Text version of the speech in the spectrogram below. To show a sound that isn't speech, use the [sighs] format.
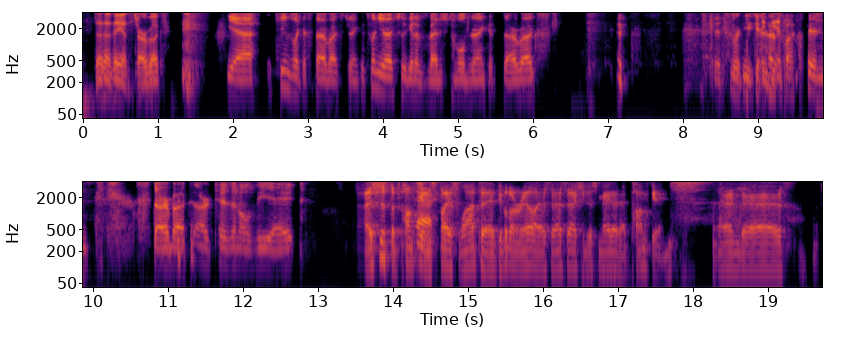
Is that the thing at Starbucks? [laughs] Yeah, it seems like a Starbucks drink. It's when you actually get a vegetable drink at Starbucks. it's when you get a fucking Starbucks artisanal V8. it's just a pumpkin Yeah. spice latte. People don't realize that's actually just made out of pumpkins, and uh,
